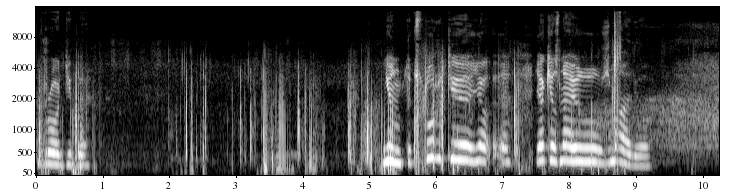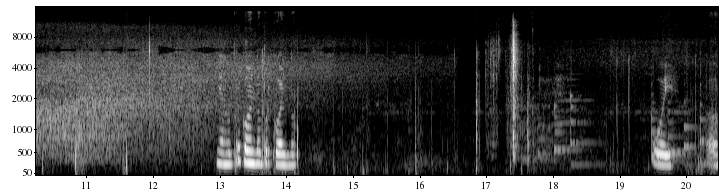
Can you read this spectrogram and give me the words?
Вроді би. Ні, ну текстурки, я, е, як я знаю, з Маріо. Ні, ну прикольно, прикольно. Ой. А.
